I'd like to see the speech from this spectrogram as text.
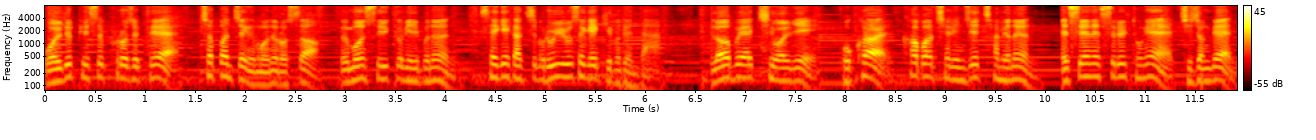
월드피스 프로젝트의 첫 번째 음원으로서 음원 수익금 일부는 세계 각집으로 유색에 기부된다. 러브 액치월리 보컬 커버 챌린지 참여는 SNS를 통해 지정된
